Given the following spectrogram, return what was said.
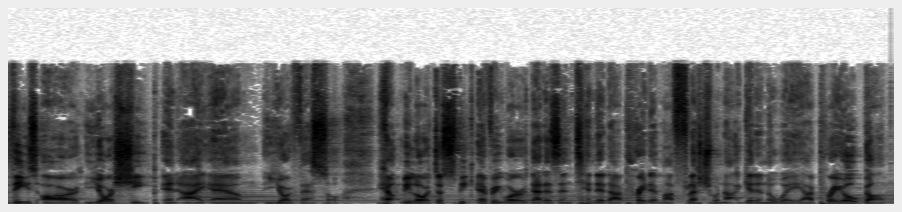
These are your sheep, and I am your vessel. Help me, Lord, to speak every word that is intended. I pray that my flesh will not get in the way. I pray, oh God,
